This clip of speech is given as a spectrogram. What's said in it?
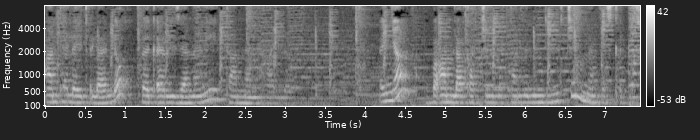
አንተ ላይ ጥላለሁ በቀሪ ዘመኔ እታመንሃለሁ። እኛም በአምላካችን መታመን እንድንችል መንፈስ ቅዱስ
